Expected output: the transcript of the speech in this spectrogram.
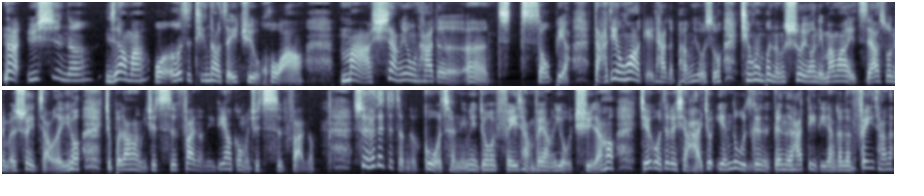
那于是呢，你知道吗？我儿子听到这一句话啊，马上用他的呃。手表打电话给他的朋友说：“千万不能睡哦！你妈妈只要说你们睡着了以后，就不让你们去吃饭了。你一定要跟我们去吃饭了。”所以他在这整个过程里面就会非常非常有趣。然后结果这个小孩就沿路跟跟着他弟弟两个人，非常的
